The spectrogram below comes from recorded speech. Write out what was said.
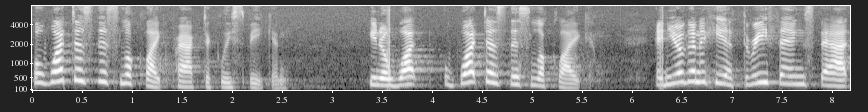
Well, what does this look like, practically speaking? You know, what, what does this look like? And you're going to hear three things that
